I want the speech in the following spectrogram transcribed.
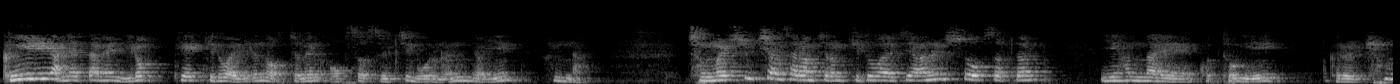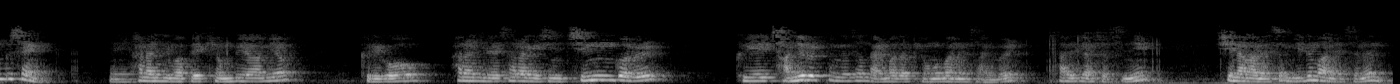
그 일이 아니었다면 이렇게 기도할 일은 어쩌면 없었을지 모르는 여인 한나. 정말 술 취한 사람처럼 기도하지 않을 수 없었던 이 한나의 고통이 그를 평생 예, 하나님 앞에 경배하며 그리고 하나님의 살아계신 증거를 그의 자녀를 통해서 날마다 경험하는 삶을 살게 하셨으니 신앙 안에서 믿음 안에서는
